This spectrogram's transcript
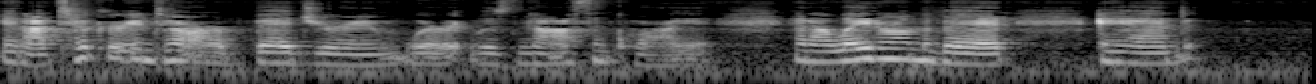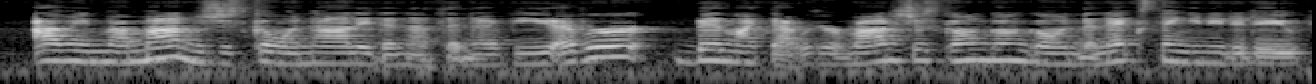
and I took her into our bedroom where it was nice and quiet. And I laid her on the bed and I mean, my mind was just going 90 to nothing. Have you ever been like that where your mind is just going, going, going? The next thing you need to do.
